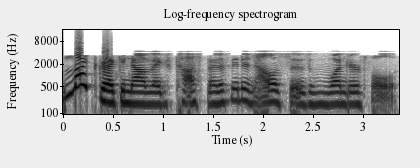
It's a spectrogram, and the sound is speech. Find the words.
Microeconomics cost benefit analysis, wonderful.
